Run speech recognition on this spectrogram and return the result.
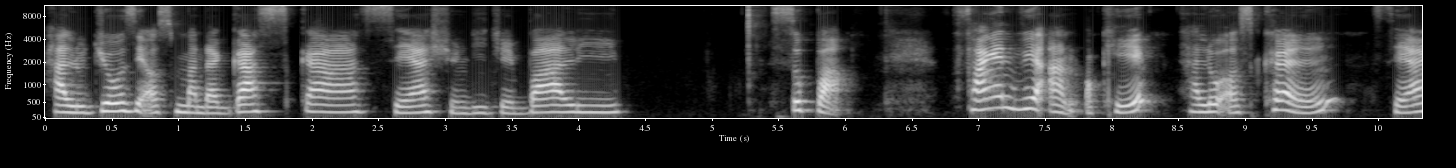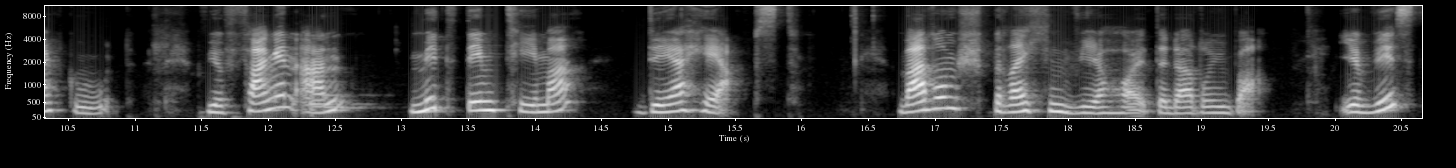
Hallo Josie aus Madagaskar. Sehr schön, DJ Bali. Super. Fangen wir an, okay? Hallo aus Köln. Sehr gut. Wir fangen an mit dem Thema der Herbst. Warum sprechen wir heute darüber? Ihr wisst,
